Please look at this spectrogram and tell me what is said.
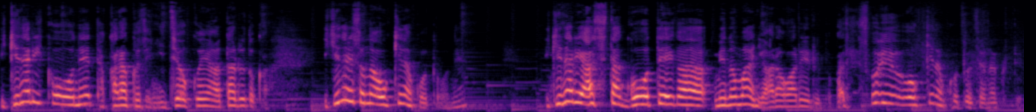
いきなりこうね宝くじに1億円当たるとかいきなりそんな大きなことをねいきなり明日豪邸が目の前に現れるとかね そういう大きなことじゃなくて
